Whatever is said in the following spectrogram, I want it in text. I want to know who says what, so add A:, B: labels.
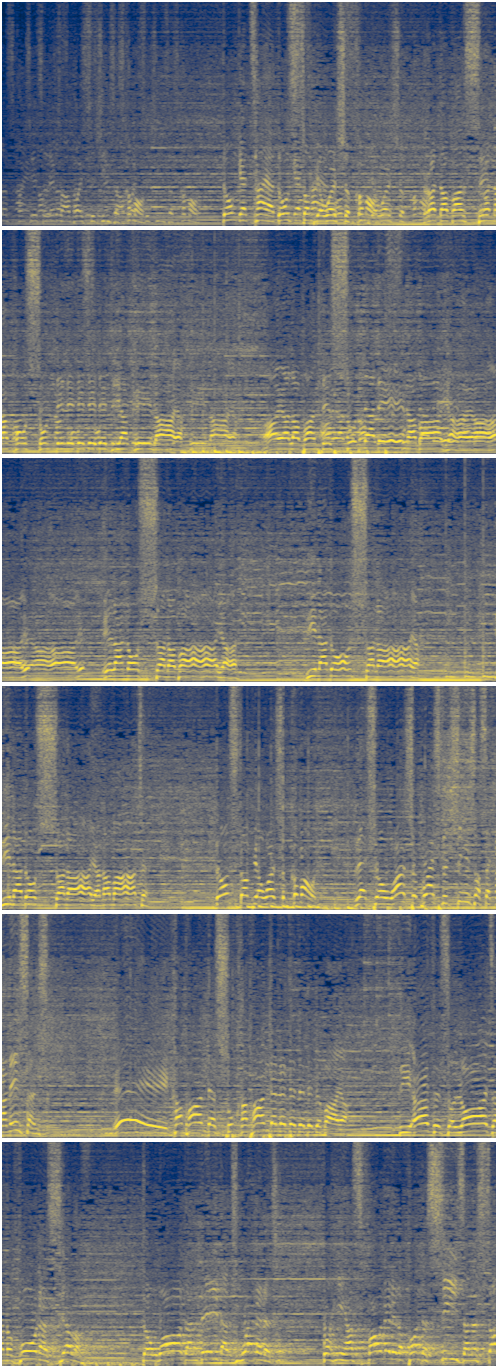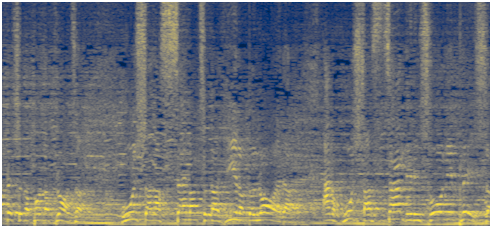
A: just continue to lift our voice to Jesus. Come on. Jesus. Come on. Don't get tired. Don't stop your worship. Come on. Worship. Radaban sena ko sundele de de de diakela. Ayala bande sundale la baya. Ila no shalabaya. Ila do shalaya. Ila do shalaya namate. Don't stop your worship. Come on. Let your worship rise to Jesus like an incense. Hey. The earth is the Lord's and the fullness thereof, the world and they that dwell in it. For he has founded it upon the seas and established it upon the floods. Who shall ascend unto the hill of the Lord? And who shall stand in his holy place?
